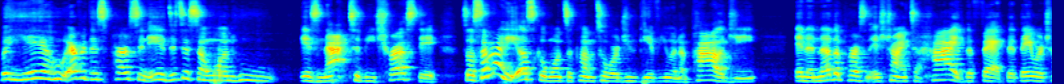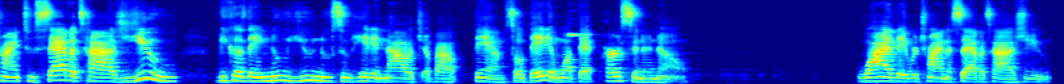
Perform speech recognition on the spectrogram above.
But yeah, whoever this person is, this is someone who is not to be trusted. So somebody else could want to come towards you, give you an apology, and another person is trying to hide the fact that they were trying to sabotage you because they knew you knew some hidden knowledge about them. So they didn't want that person to know why they were trying to sabotage you.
